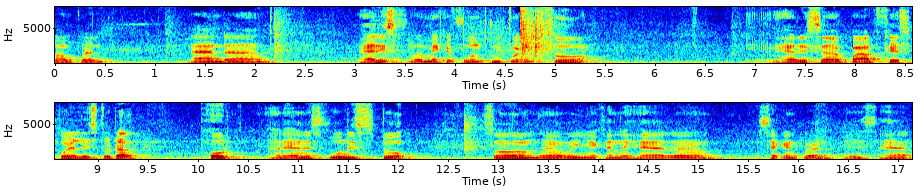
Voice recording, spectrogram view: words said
long coil and uh, here is uh, make a full two coil so here is uh, per phase coil is total 4 and here is pole is 2 so um, uh, we can here um, second coil is here.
